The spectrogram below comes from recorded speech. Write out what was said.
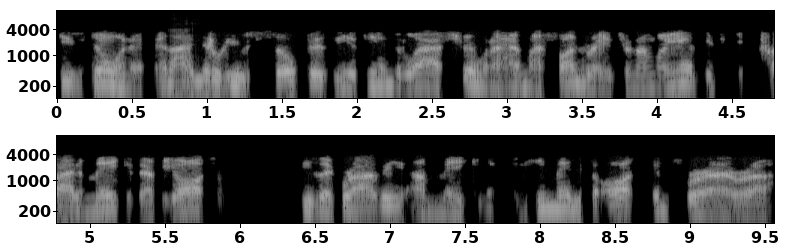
he's doing it. And I knew he was so busy at the end of last year when I had my fundraiser. And I'm like, Anthony, if you try to make it, that'd be awesome. He's like, Ravi, I'm making it. And he made it to Austin for our uh,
